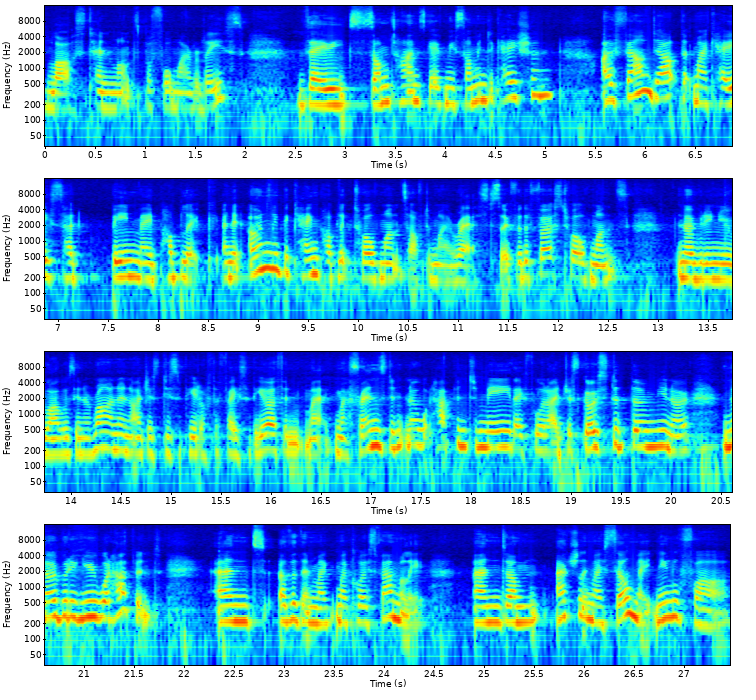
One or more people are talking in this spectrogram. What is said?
last 10 months before my release. They sometimes gave me some indication. I found out that my case had been made public and it only became public 12 months after my arrest. So for the first 12 months, nobody knew I was in Iran and I just disappeared off the face of the earth and my, my friends didn't know what happened to me. They thought I'd just ghosted them, you know. Nobody knew what happened. And other than my, my close family. And um, actually my cellmate, Nilufar,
